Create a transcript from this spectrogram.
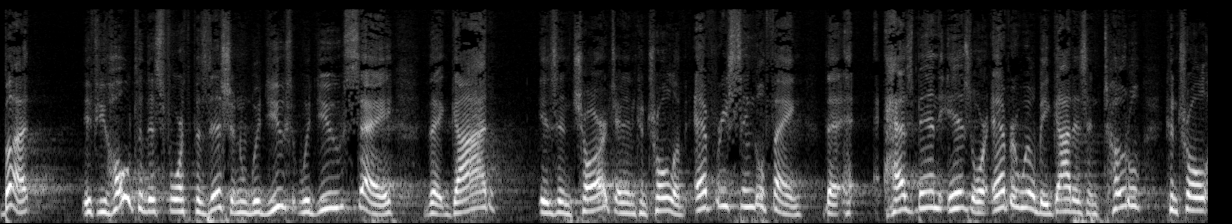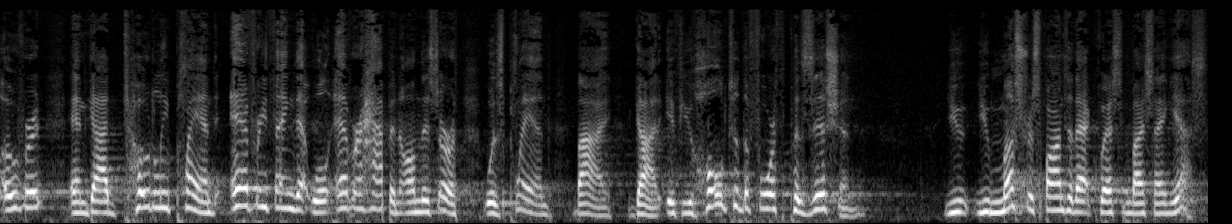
But if you hold to this fourth position, would you, would you say that God is in charge and in control of every single thing that has been, is, or ever will be? God is in total control over it, and God totally planned everything that will ever happen on this earth was planned by God. If you hold to the fourth position, you, you must respond to that question by saying, Yes,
